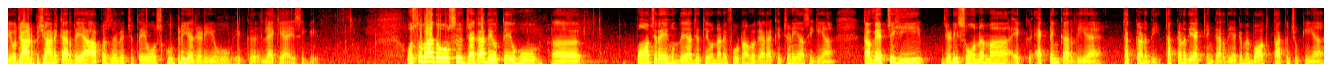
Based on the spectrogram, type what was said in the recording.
ਤੇ ਉਹ ਜਾਣ ਪਛਾਣ ਕਰਦੇ ਆ ਆਪਸ ਦੇ ਵਿੱਚ ਤੇ ਉਹ ਸਕੂਟਰੀ ਆ ਜਿਹੜੀ ਉਹ ਇੱਕ ਲੈ ਕੇ ਆਏ ਸੀਗੇ। ਉਸ ਤੋਂ ਬਾਅਦ ਉਸ ਜਗ੍ਹਾ ਦੇ ਉੱਤੇ ਉਹ ਪਹੁੰਚ ਰਹੇ ਹੁੰਦੇ ਆ ਜਿੱਥੇ ਉਹਨਾਂ ਨੇ ਫੋਟੋਆਂ ਵਗੈਰਾ ਖਿੱਚਣੀਆਂ ਸੀਗੀਆਂ, ਤਾਂ ਵਿੱਚ ਹੀ ਜਿਹੜੀ ਸੋਨਮ ਆ ਇੱਕ ਐਕਟਿੰਗ ਕਰਦੀ ਹੈ ਥੱਕਣ ਦੀ ਥੱਕਣ ਦੀ ਐਕਟਿੰਗ ਕਰਦੀ ਹੈ ਕਿ ਮੈਂ ਬਹੁਤ ਥੱਕ ਚੁੱਕੀ ਆ।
